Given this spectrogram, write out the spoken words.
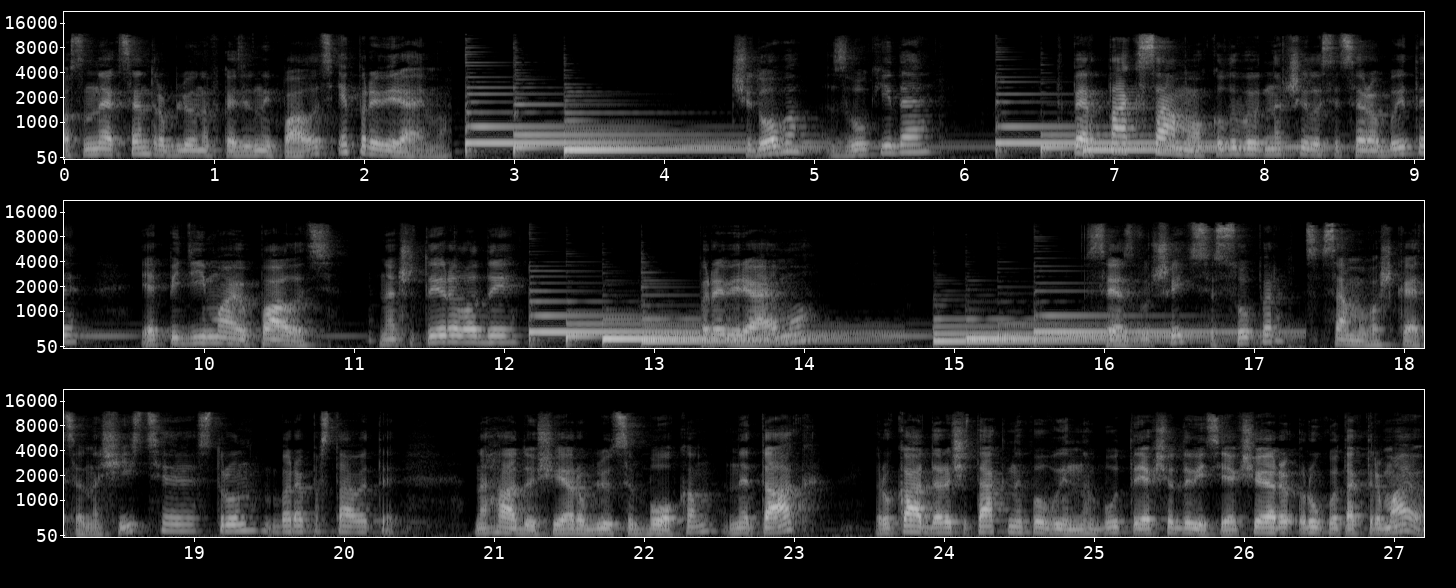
Основний акцент роблю на вказівний палець і перевіряємо. Чудово, звук йде. Тепер так само, коли ви навчилися це робити, я підіймаю палець на 4 лади, перевіряємо. Все звучить, все супер. Саме важке це на 6 струн бере поставити. Нагадую, що я роблю це боком, не так. Рука, до речі, так не повинна бути. Якщо дивіться, якщо я руку так тримаю,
